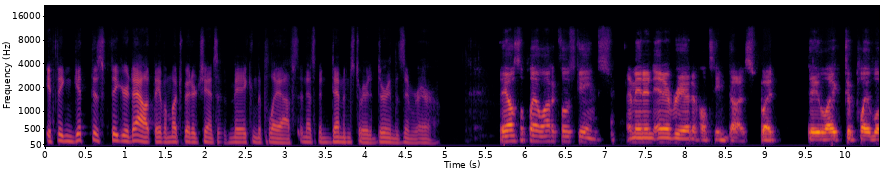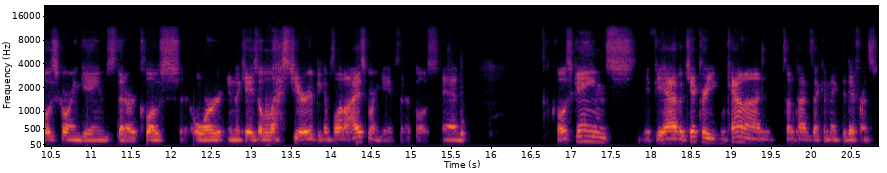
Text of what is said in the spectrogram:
if they can get this figured out, they have a much better chance of making the playoffs. And that's been demonstrated during the Zimmer era. They also play a lot of close games. I mean, and, and every NFL team does, but they like to play low scoring games that are close, or in the case of last year, it becomes a lot of high scoring games that are close. And close games, if you have a kicker you can count on, sometimes that can make the difference.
